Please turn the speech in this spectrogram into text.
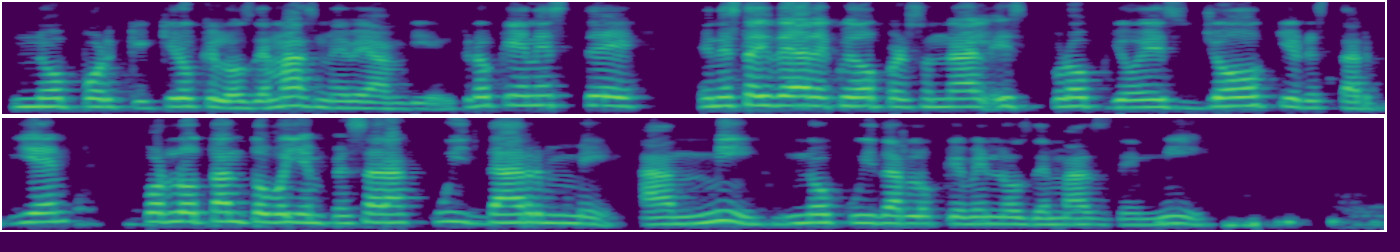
no porque quiero que los demás me vean bien. Creo que en, este, en esta idea de cuidado personal es propio, es yo quiero estar bien, por lo tanto voy a empezar a cuidarme a mí, no cuidar lo que ven los demás de mí.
